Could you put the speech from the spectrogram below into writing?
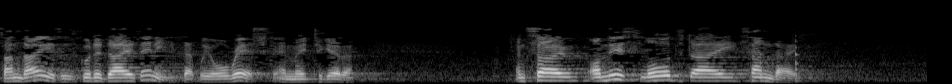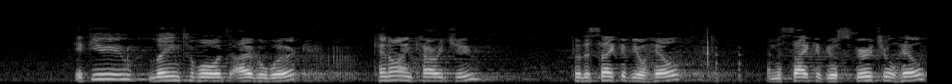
Sunday is as good a day as any that we all rest and meet together. And so, on this Lord's Day Sunday, if you lean towards overwork, can I encourage you, for the sake of your health and the sake of your spiritual health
